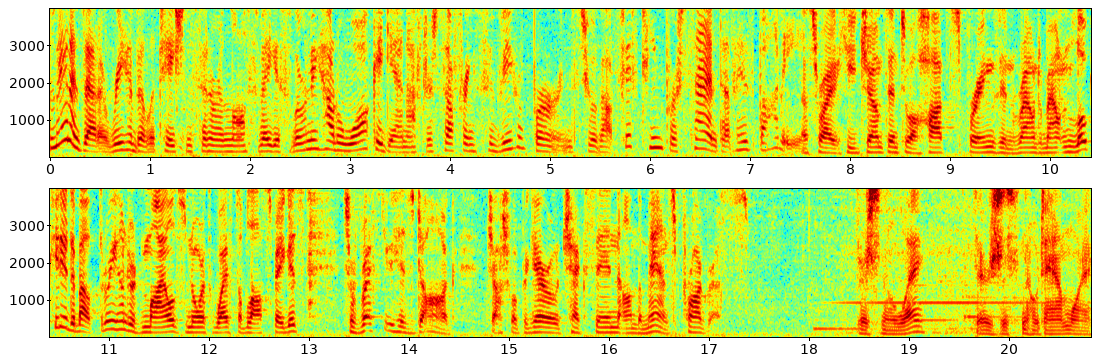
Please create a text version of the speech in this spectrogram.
A man is at a rehabilitation center in Las Vegas learning how to walk again after suffering severe burns to about 15% of his body. That's right. He jumped into a hot springs in Round Mountain, located about 300 miles northwest of Las Vegas, to rescue his dog. Joshua Peguero checks in on the man's progress. There's no way. There's just no damn way.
